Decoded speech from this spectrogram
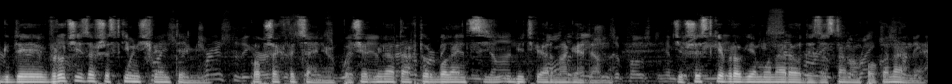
gdy wróci ze wszystkimi świętymi po przechwyceniu, po siedmiu latach turbulencji i bitwie Armagedon, gdzie wszystkie wrogie mu narody zostaną pokonane,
